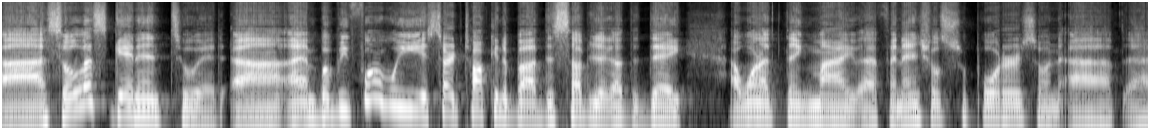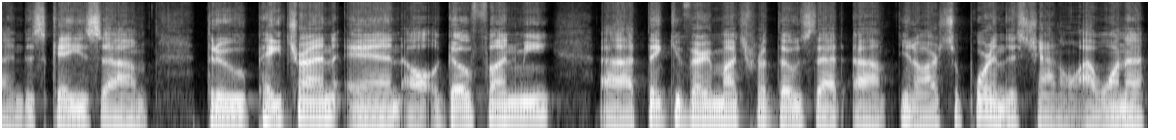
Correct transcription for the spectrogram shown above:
Uh, so let's get into it. Uh, and, but before we start talking about the subject of the day, I want to thank my uh, financial supporters on, uh, uh, in this case, um, through Patreon and GoFundMe. Uh, thank you very much for those that you know are supporting this channel. I want to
